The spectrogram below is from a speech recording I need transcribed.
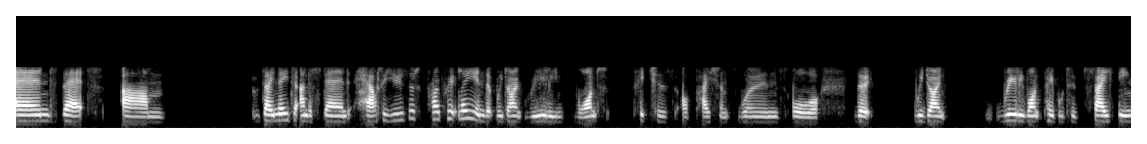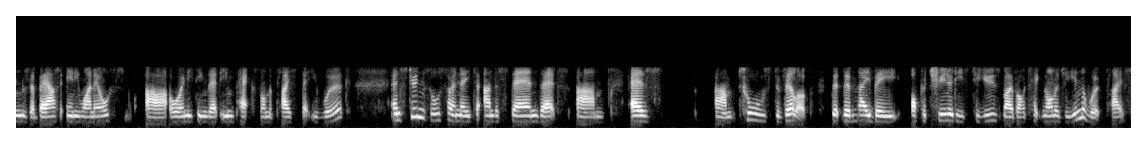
and that um, they need to understand how to use it appropriately, and that we don't really want pictures of patients' wounds, or that we don't really want people to say things about anyone else uh, or anything that impacts on the place that you work. And students also need to understand that um, as um, tools develop, that there may be opportunities to use mobile technology in the workplace,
